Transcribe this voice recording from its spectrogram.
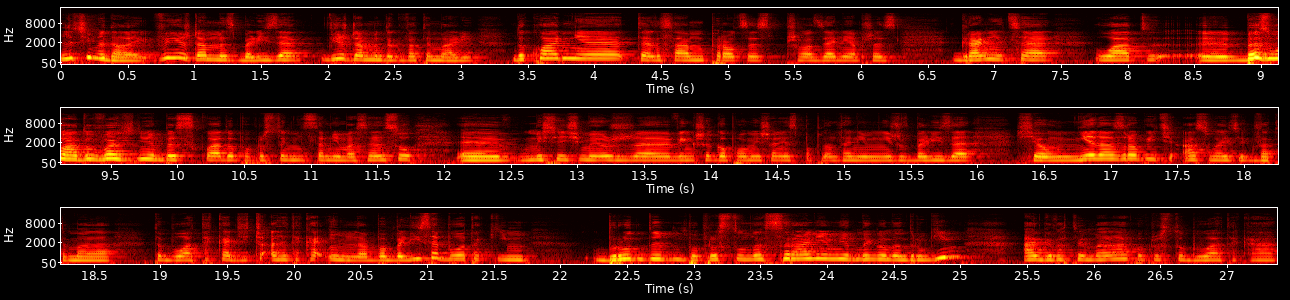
Lecimy dalej. Wyjeżdżamy z Belize, wjeżdżamy do Gwatemali. Dokładnie ten sam proces przechodzenia przez granicę, ład, y, bez ładu właśnie, bez składu, po prostu nic tam nie ma sensu. Y, myśleliśmy już, że większego pomieszania z poplątaniem niż w Belize się nie da zrobić, a słuchajcie, Gwatemala to była taka dzicz, ale taka inna, bo Belize było takim brudnym po prostu nasraniem jednego na drugim, a Gwatemala po prostu była taka,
